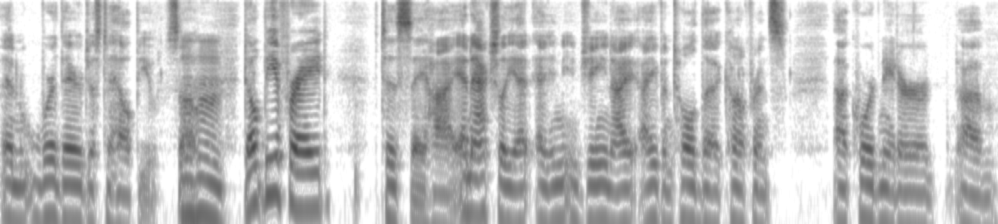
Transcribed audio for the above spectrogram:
and we're there just to help you. So Mm-hmm. don't be afraid to say hi. And actually, at, at in Eugene, I, I even told the conference uh, coordinator, um,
